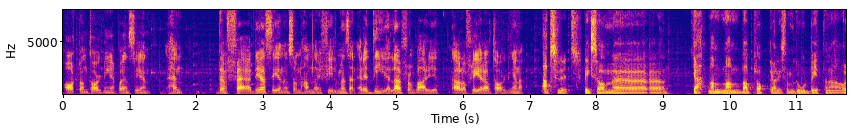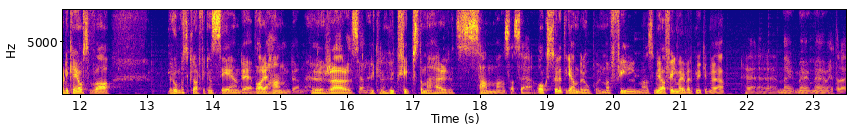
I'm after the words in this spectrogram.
18 tagningar på en scen. Den färdiga scenen som hamnar i filmen sen, är det delar från varje, alla flera av tagningarna? Absolut. Liksom, uh, ja, man, man bara plockar liksom godbitarna. Och det kan ju också vara beroende på såklart vilken scen det är. Var är handen? Hur är rörelsen? Hur, hur klipps de här samman så att säga? Också lite grann beror på hur man filmar. Som jag filmar ju väldigt mycket med, eh, med, med, med, vad heter det?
